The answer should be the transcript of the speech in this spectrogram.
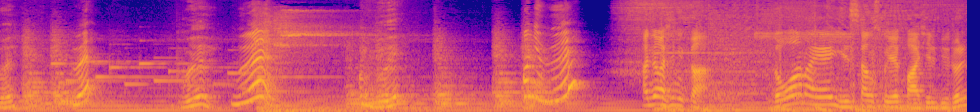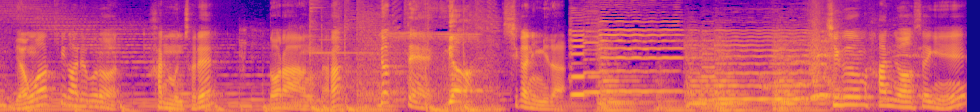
왜? 왜? 왜? 왜? 아니 왜? 아니 왜? 안녕하십니까. 너와 나의 일상 속의 과실비를 명확히 가려보는 한문철의 너랑 나랑 몇 대 몇 시간입니다. 지금 한 여학생이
